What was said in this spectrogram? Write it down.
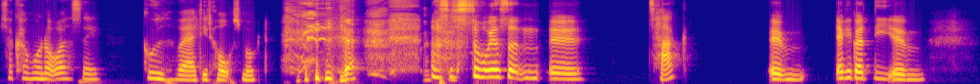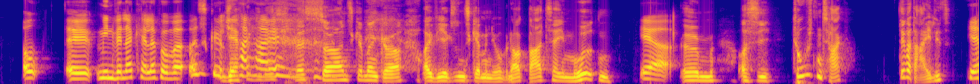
Så kom hun over og sagde, Gud, hvor er dit hår smukt. ja. og så stod jeg sådan, øh, tak. Øhm, jeg kan godt lide, øhm, oh, øh, mine venner kalder på mig, undskyld, ja, hej hej. Hvad, hvad søren skal man gøre? Og i virkeligheden skal man jo nok bare tage imod den. Ja. Øhm, og sige, tusind tak, det var dejligt. Ja.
